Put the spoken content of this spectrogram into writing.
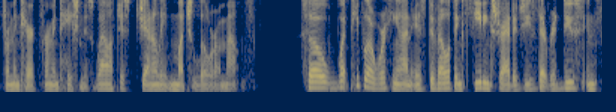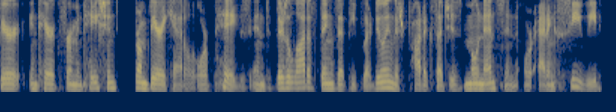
from enteric fermentation as well, just generally much lower amounts. So, what people are working on is developing feeding strategies that reduce enteric fermentation from dairy cattle or pigs. And there's a lot of things that people are doing. There's products such as Monensin or adding seaweed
